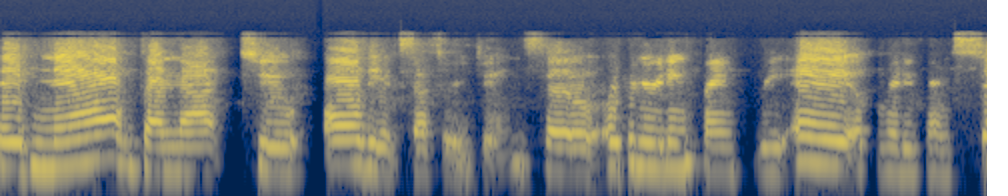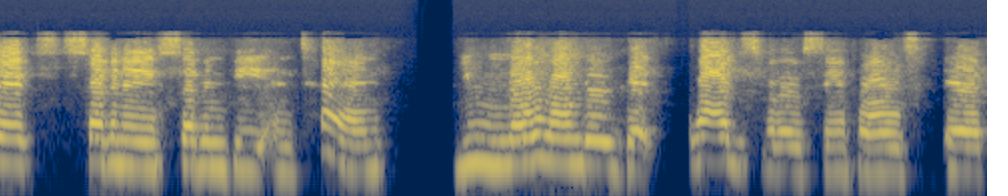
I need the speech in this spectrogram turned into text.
They've now done that to all the accessory genes. So open reading frame 3A, open reading frame 6, 7A, 7B, and 10, you no longer get flags for those samples if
